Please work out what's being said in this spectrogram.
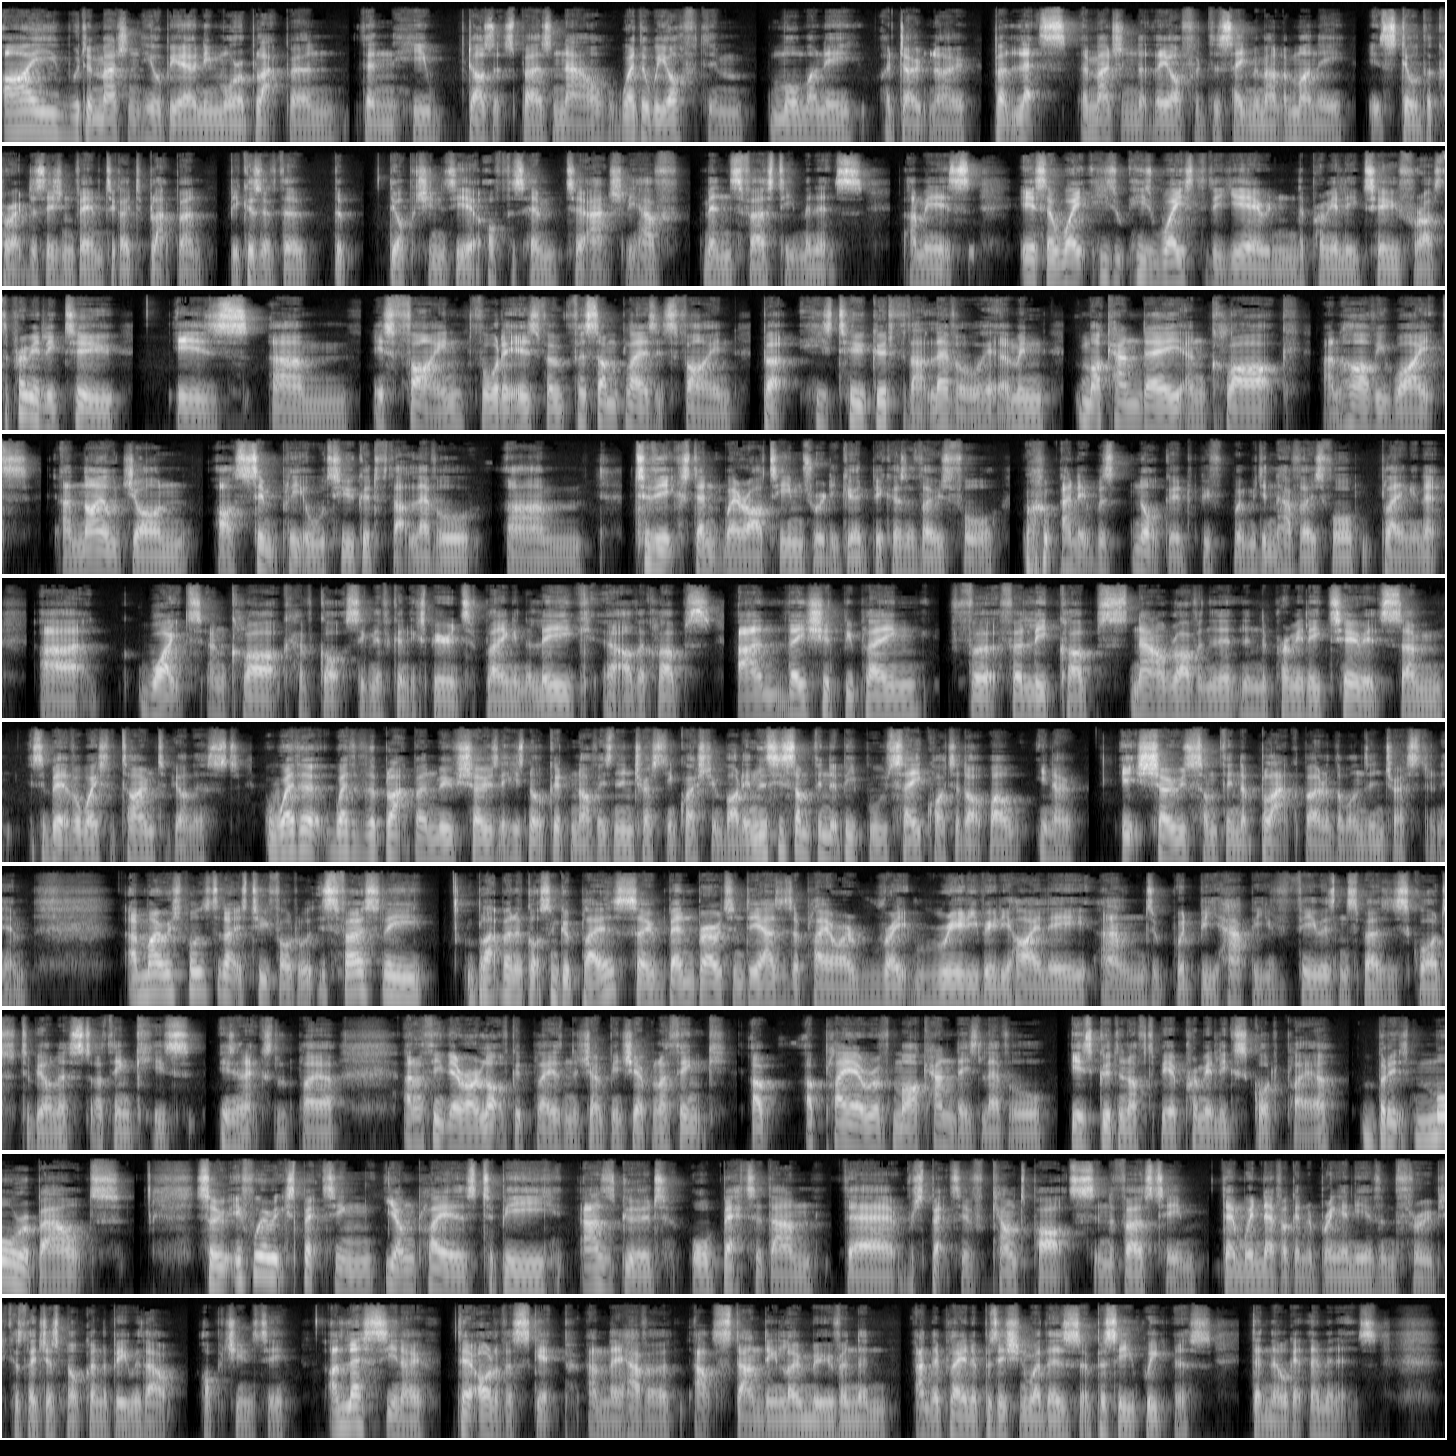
I would imagine he'll be earning more at Blackburn than he does at Spurs now. Whether we offered him more money, I don't know. But let's imagine that they offered the same amount of money. It's still the correct decision for him to go to Blackburn because of the, the, the opportunity it offers him to actually have men's first team minutes. I mean, it's it's a wait. He's he's wasted a year in the Premier League two for us. The Premier League two is um is fine. For what it is for for some players it's fine but he's too good for that level. I mean Markanday and Clarke and harvey white and Nile John are simply all too good for that level um to the extent where our team's really good because of those four. And it was not good when we didn't have those four playing in it. Uh White and Clarke have got significant experience of playing in the league at other clubs, and they should be playing for, for league clubs now rather than in the Premier League too. It's um it's a bit of a waste of time to be honest. Whether whether the Blackburn move shows that he's not good enough is an interesting question, buddy. And this is something that people say quite a lot. Well, you know, it shows something that Blackburn are the ones interested in him. And my response to that is twofold. It's firstly, Blackburn have got some good players. So Ben Brereton Diaz is a player I rate really, really highly and would be happy if he was in Spurs' squad, to be honest. I think he's he's an excellent player. And I think there are a lot of good players in the championship, and I think a, a player of Markanday's level is good enough to be a Premier League squad player. But it's more about so if we're expecting young players to be as good or better than their respective counterparts in the first team, then we're never going to bring any of them through because they're just not going to be without opportunity. Unless, you know, they're Oliver Skipp and they have a outstanding low move and then and they play in a position where there's a perceived weakness, then they'll get their minutes.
